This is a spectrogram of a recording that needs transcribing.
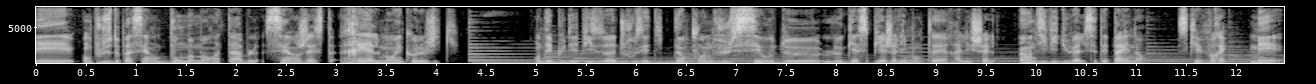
Et en plus de passer un bon moment à table, c'est un geste réellement écologique. En début d'épisode, je vous ai dit que d'un point de vue CO2, le gaspillage alimentaire à l'échelle individuelle, c'était pas énorme. Ce qui est vrai. Mais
